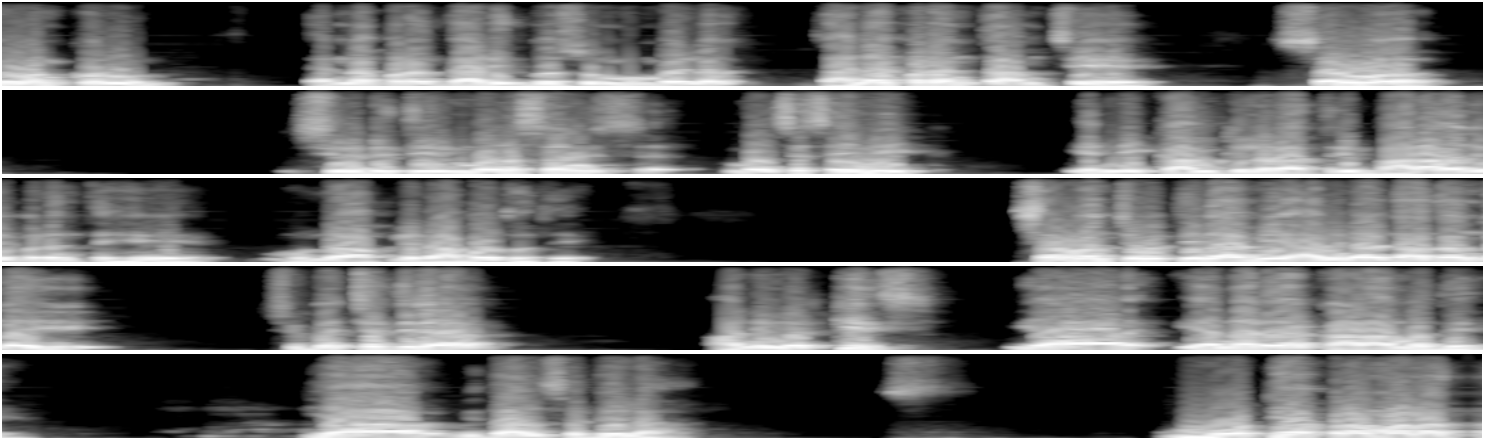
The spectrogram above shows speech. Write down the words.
जेवण करून त्यांना परत गाडीत बसून मुंबईला जाण्यापर्यंत आमचे सर्व शिर्डीतील मनसे मनसे सैनिक यांनी काम केलं रात्री बारा वाजेपर्यंत हे मुलं आपले राबवत होते. सर्वांच्या वतीने आम्ही अविनाश दादांनाही शुभेच्छा दिल्या आणि नक्कीच या येणाऱ्या काळामध्ये या विधानसभेला मोठ्या प्रमाणात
